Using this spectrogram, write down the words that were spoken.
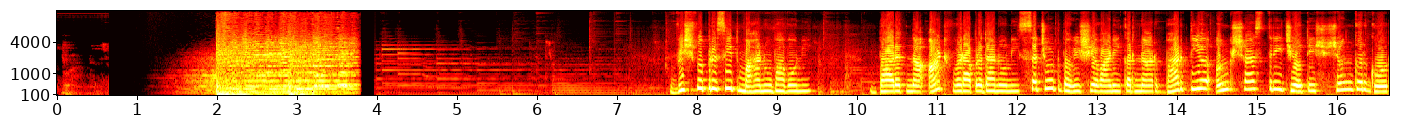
વિશ્વ પ્રસિદ્ધ મહાનુભાવોની, ભારતના આઠ વડાપ્રધાનોની સચોટ ભવિષ્યવાણી કરનાર ભારતીય અંકશાસ્ત્રી જ્યોતિષ શંકર ઘોર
